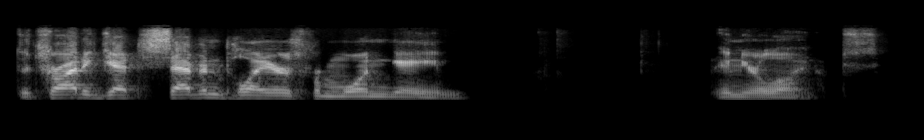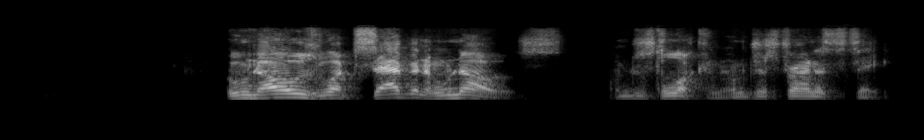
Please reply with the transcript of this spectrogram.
To try to get seven players from one game in your lineups. Who knows what seven? Who knows? I'm just looking. I'm just trying to see.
